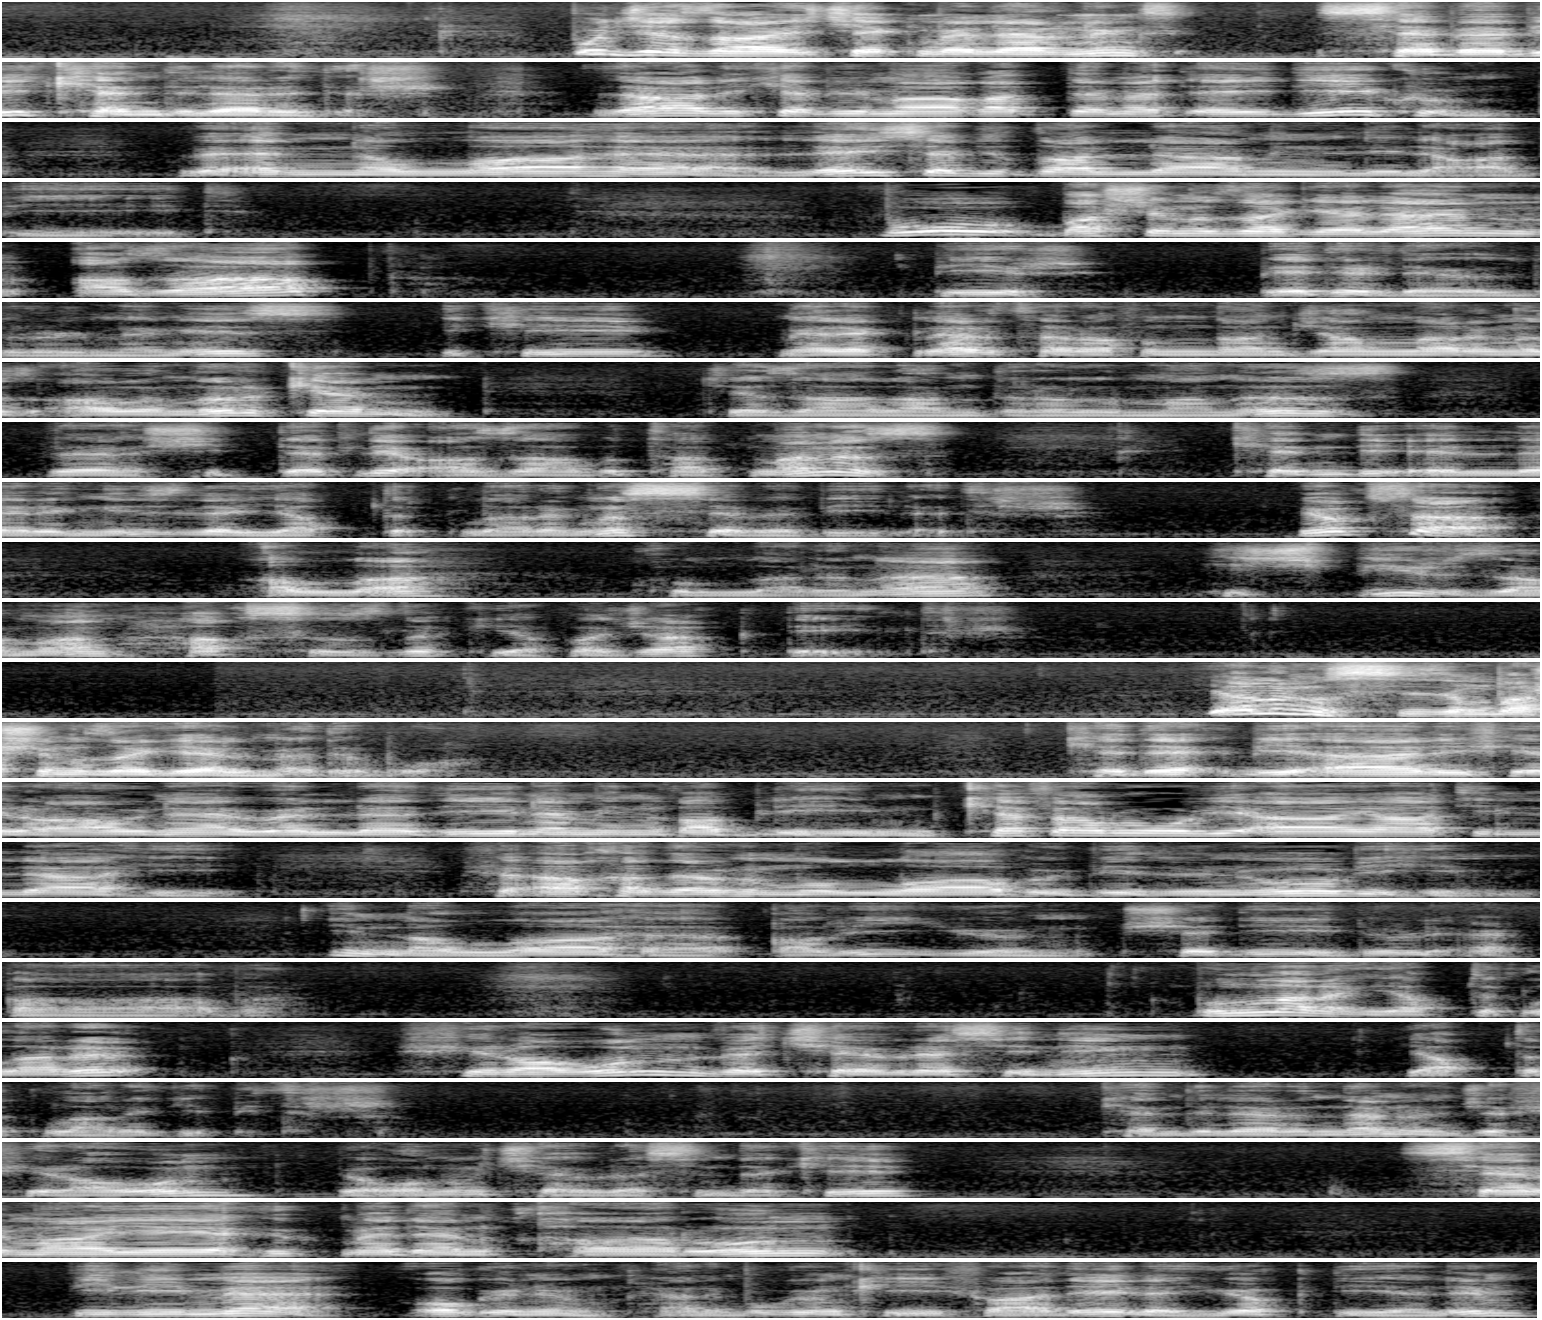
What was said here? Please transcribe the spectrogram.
Bu cezayı çekmelerinin sebebi kendileridir. Zalike bima kaddemet eydikum ve ennallâhe leyse bidallâmin lil abid. Bu başınıza gelen azap bir Bedir'de öldürülmeniz, iki melekler tarafından canlarınız alınırken cezalandırılmanız ve şiddetli azabı tatmanız kendi ellerinizle yaptıklarınız sebebiyledir. Yoksa Allah kullarına hiçbir zaman haksızlık yapacak değildir. Yalnız sizin başınıza gelmedi bu. Kedebi ali firavne vellezine min qablihim keferu bi ayatillahi fe akhadahumullahu bi zunubihim İnna Allaha kaviyyun şedidül ikab. Bunların yaptıkları Firavun ve çevresinin yaptıkları gibidir. Kendilerinden önce Firavun ve onun çevresindeki sermayeye hükmeden Karun bilime o günün yani bugünkü ifadeyle yok diyelim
